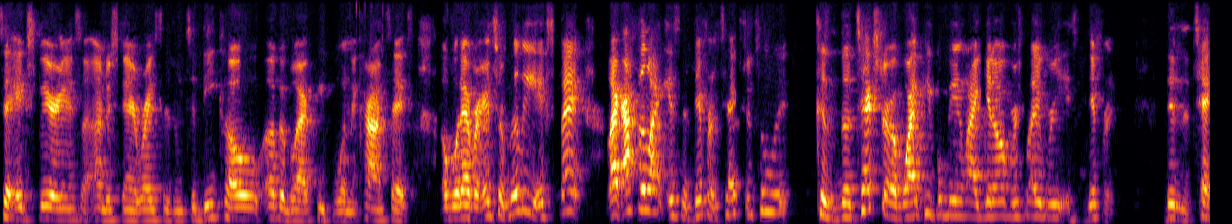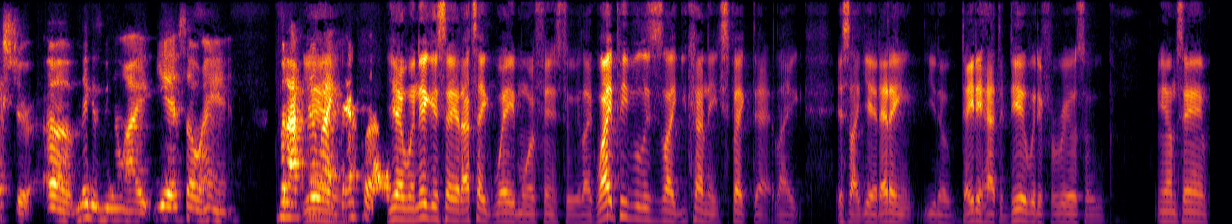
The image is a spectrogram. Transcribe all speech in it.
to experience and understand racism, to decode other Black people in the context of whatever, and to really expect, like, I feel like it's a different texture to it because the texture of white people being like, get over slavery is different than the texture of niggas being like, yeah, so and. But I feel yeah. like that's yeah. When niggas say it, I take way more offense to it. Like white people, it's like you kind of expect that. Like it's like yeah, that ain't you know they didn't have to deal with it for real. So you know what I'm saying.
